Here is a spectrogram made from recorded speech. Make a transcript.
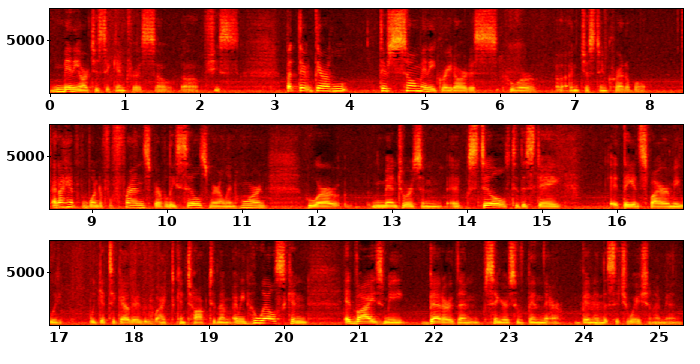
many artistic interests. So uh, she's, but there there are there's so many great artists who are uh, just incredible. And I have wonderful friends, Beverly Sills, Marilyn Horne, who are mentors and uh, still to this day they inspire me. We we get together. I can talk to them. I mean, who else can advise me better than singers who've been there, been in the situation I'm in,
